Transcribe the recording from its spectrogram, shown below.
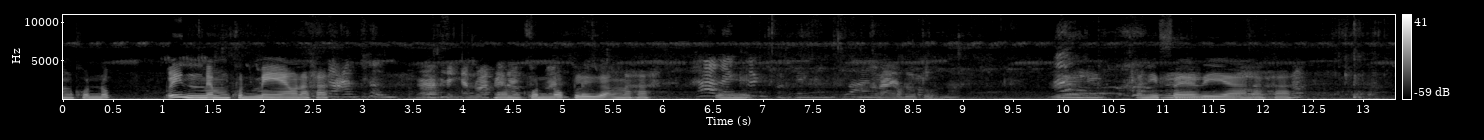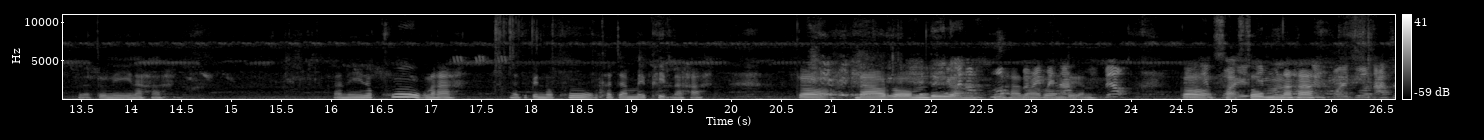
มขนนกเอ้ยแมมขนแมวนะคะ การถึงแข่งกันว่าแมมขนนกเหลืองนะคะ ตรงนี้ อะไรดูตุ่มนะอันนี้แฟเรียนะคะแล้วตัวนี้นะคะ อันนี้นกฮูกนะคะ น่าจะเป็นนกฮูกถ้าจำไม่ผิดนะคะ ก็ดาวร้อมเดือนนะคะ ดาวร้อมเดือนก็สะสมนะคะ ปล่อยตัวตามส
